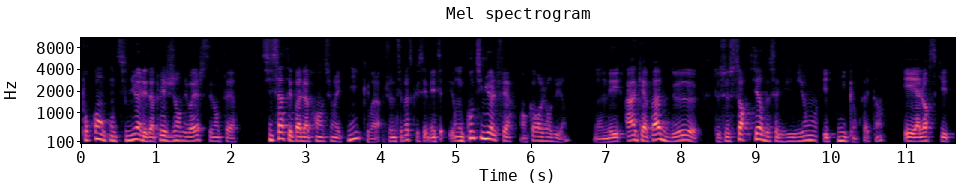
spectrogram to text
Pourquoi on continue à les appeler gens du voyage sédentaires? Si ça, c'est pas de l'appréhension ethnique, voilà, je ne sais pas ce que c'est, mais on continue à le faire encore aujourd'hui. Hein. On est incapable de, se sortir de cette vision ethnique, en fait. Hein. Et alors, ce qui est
